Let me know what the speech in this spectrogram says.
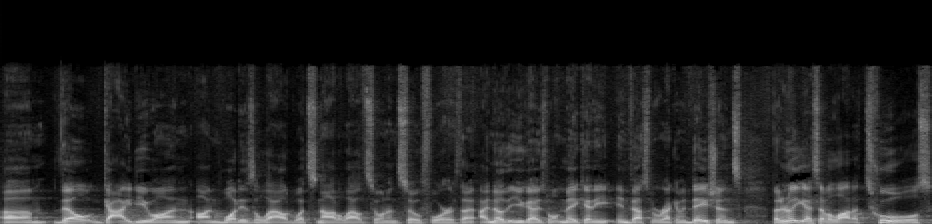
um, they'll guide you on on what is allowed, what's not allowed, so on and so forth. I, I, know that you guys won't make any investment recommendations, but I know you guys have a lot of tools.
